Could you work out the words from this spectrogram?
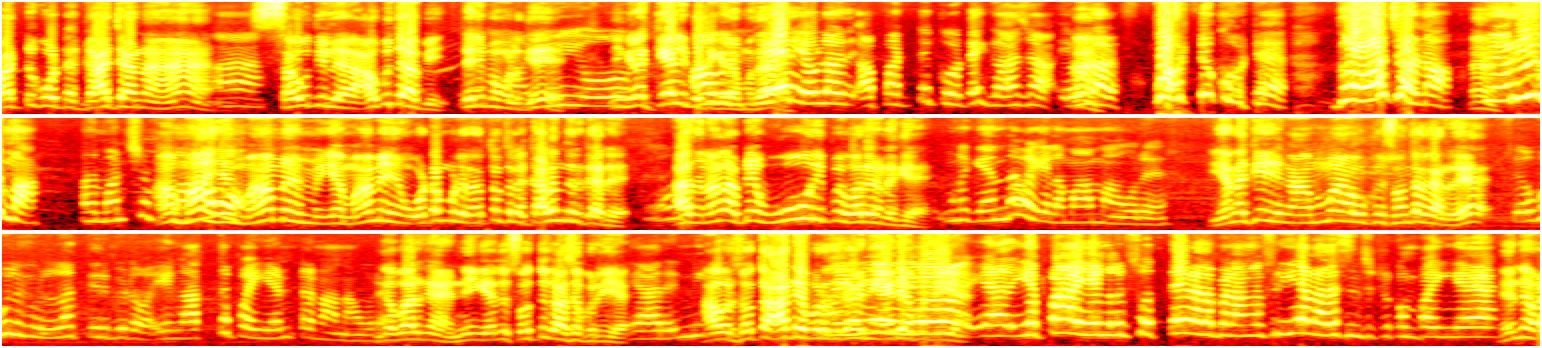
பட்டுக்கோட்டை காஜானா. சவுதில அபுதாபி. தெரியுமா உங்களுக்கு. நீங்க கேள்விப்பட்டீங்களா அவர் முத பேர் எவ்வளவு பட்டுக்கோட்டை காஜா. எவ்வளவு பட்டுக்கோட்டை காஜானா? தெரியுமா? அந்த மனுஷன் ஆமா. என் மாமன் என் மாமன் என் உடம்புல ரத்தத்துல கலந்துருக்காரு. அதனால அப்படியே ஊறி போய் வரும் எனக்கு. உனக்கு எந்த வகையில மாமா அவரு? எனக்கு எங்க அம்மாவுக்கு சொந்தக்காரரு. செவுலுக்கு எல்லாம் திரும்பிடும் எங்க அத்தை பையன்ட்ட நான் அவரை. இங்க பாருங்க நீங்க எது சொத்துக்கு ஆசைப்படுறீங்க? அவர் சொத்தை ஆட்டை போறதுக்காக நீ ஐடியா எப்பா எங்களுக்கு சொத்தே வேலை பண்ண நாங்க ஃப்ரீயா வேலை செஞ்சுட்டு இருக்கோம் பையங்க என்ன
